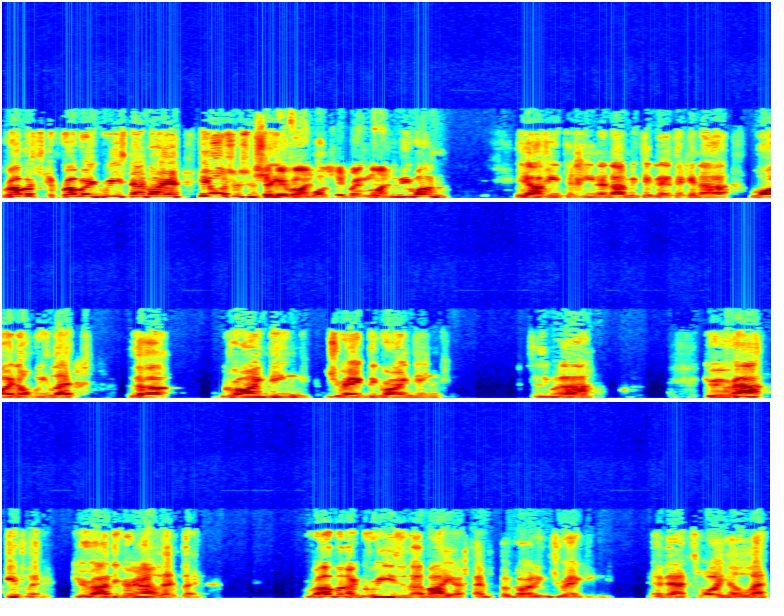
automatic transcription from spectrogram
Rava, if Rava agrees to Abaya, he also should, should say be one. Well, should bring one. should be one. Why don't we let the grinding drag the grinding? Says Gemara, Gira itler, Gira de Gira letle. Rava agrees with Abaya uh, regarding dragging, and that's why he'll let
